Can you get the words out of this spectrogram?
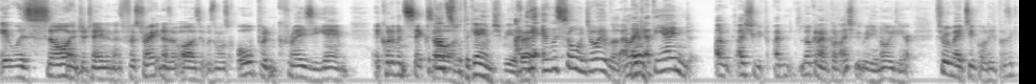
It was so entertaining. As frustrating as it was, it was the most open, crazy game. It could have been 6 But that's what the game should be and about. yeah, it was so enjoyable. And like Yeah. at the end, I, I should be. I'm looking at it going. I should be really annoyed here. Threw away two goal lead, but I was like,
